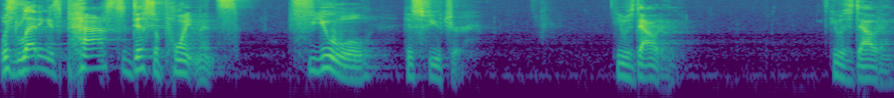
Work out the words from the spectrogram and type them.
was letting his past disappointments fuel his future. He was doubting. He was doubting.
